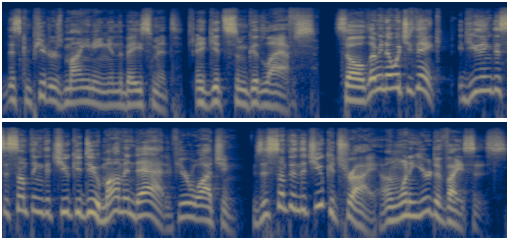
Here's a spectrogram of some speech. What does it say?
this computer's mining in the basement. It gets some good laughs. So let me know what you think. Do you think this is something that you could do? Mom and dad, if you're watching, is this something that you could try on one of your devices?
